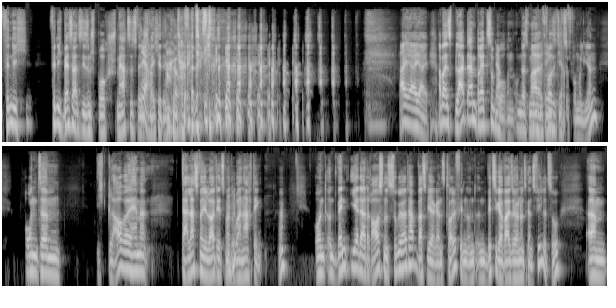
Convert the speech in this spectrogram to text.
finde ich, finde ich besser als diesen Spruch, Schmerz ist, wenn ja, Schwäche den Körper verlässt. Ei, ei, ei. Aber es bleibt ein Brett zu bohren, ja, um das mal vorsichtig ja. zu formulieren. Und ähm, ich glaube, Hemme, da lassen wir die Leute jetzt mal mhm. drüber nachdenken. Ne? Und, und wenn ihr da draußen uns zugehört habt, was wir ja ganz toll finden und, und witzigerweise hören uns ganz viele zu, ähm,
